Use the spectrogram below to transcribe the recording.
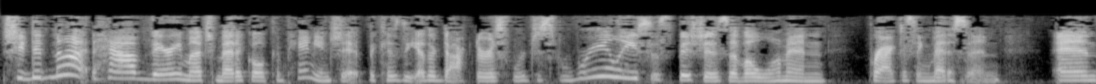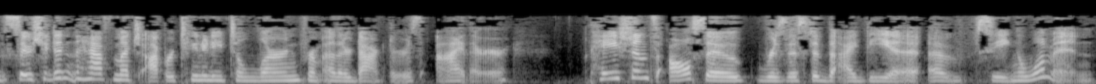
She did not have very much medical companionship because the other doctors were just really suspicious of a woman practicing medicine. And so she didn't have much opportunity to learn from other doctors either. Patients also resisted the idea of seeing a woman.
